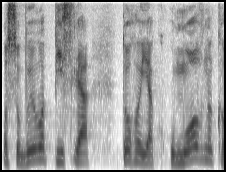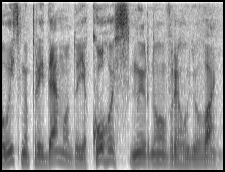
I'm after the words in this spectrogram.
особливо після того, як умовно колись ми прийдемо до якогось мирного врегулювання.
